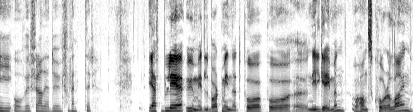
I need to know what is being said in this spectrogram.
i over fra det du forventer. Jeg ble umiddelbart minnet på, på uh, Neil Gaiman og hans Coraline,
